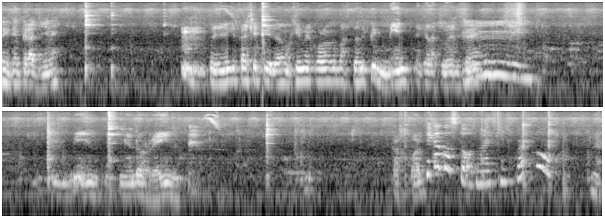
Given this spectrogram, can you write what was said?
Bem temperadinho, né? Tem gente que faz esse pirão aqui, mas coloca bastante pimenta, aquela coisa, né? Hum, Pimenta, pimenta do reino. Fica forte. Fica gostoso, mas tem que pôr pouco. né?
